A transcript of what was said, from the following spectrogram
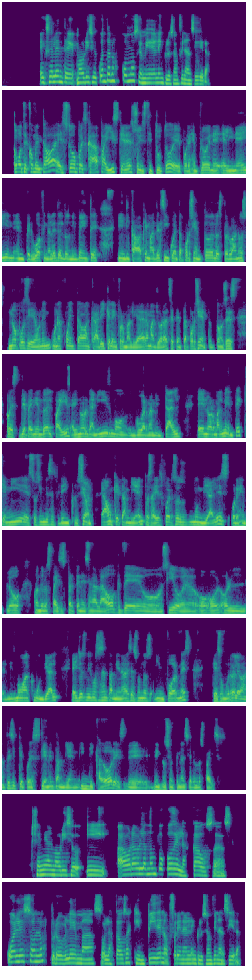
Excelente, Mauricio. Cuéntanos cómo se mide la inclusión financiera. Como te comentaba, esto, pues cada país tiene su instituto. Eh, por ejemplo, en el, INEI en, en, Perú a finales del 2020 indicaba que más del 50% de los peruanos no poseían una, cuenta bancaria y que la informalidad era mayor al 70%. Entonces, pues dependiendo del país, hay un organismo gubernamental eh, normalmente que mide estos índices de inclusión, aunque también pues hay esfuerzos mundiales, por ejemplo, cuando los países pertenecen a la OCDE o sí o, o el mismo Banco Mundial ellos mismos hacen también a veces unos informes que son muy relevantes y que pues tienen también indicadores de, inclusión financiera en los países. Genial, Mauricio. Y ahora hablando un poco de las causas, ¿cuáles son los problemas o las causas que impiden o frenan la inclusión financiera?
